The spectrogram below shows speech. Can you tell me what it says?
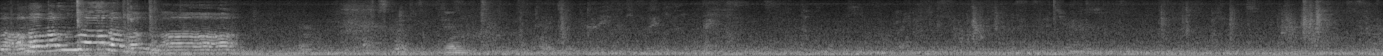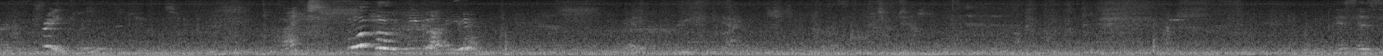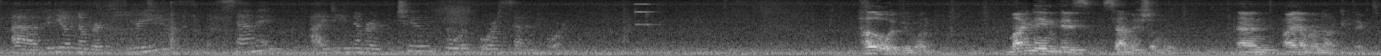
La la la la la la la. That's good. Then. Three, please. Right. Woohoo, you got it. yeah. This is uh, video number three, Sammy, ID number 24474. Hello everyone. My name is Sameh Shamout and I am an architect.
